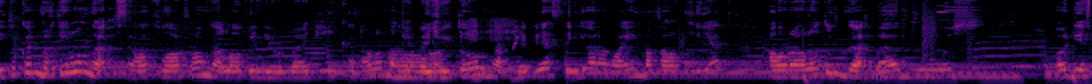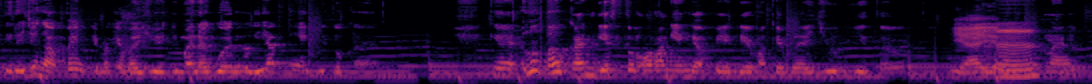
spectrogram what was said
Itu kan berarti lo nggak self love lo nggak loving your body. Karena lo pakai Oh, baju itu lo oke. nggak pede sehingga orang lain bakal ngeliat aura lo tuh nggak bagus. Oh dia sendiri aja nggak pede pakai baju ya gimana gue ngeliatnya gitu kan. Kayak lo tau kan gestur orang yang nggak pede pakai baju gitu. Iya iya. Eh, nah itu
